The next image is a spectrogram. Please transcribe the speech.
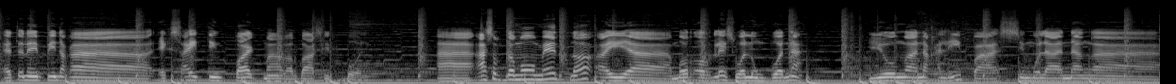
Ito na yung pinaka-exciting part mga ka-basketball. Ah, as of the moment, no, ay ah, more or less walong buwan na yung ah, nakalipas simula ng ah,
